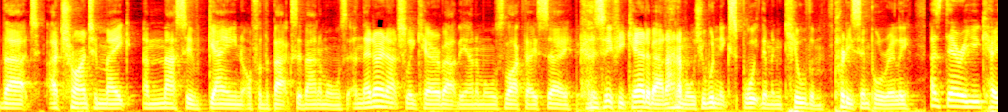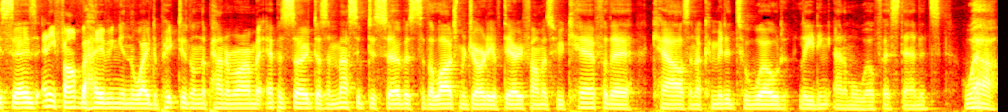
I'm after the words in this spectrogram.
that are trying to make a massive gain off of the backs of animals. And they don't actually care about the animals like they say. Because if you cared about animals, you wouldn't exploit them and kill them. Pretty simple, really. As Dairy UK says, any farm behaving in the way depicted on the Panorama episode does a massive disservice to the large majority of dairy farmers who care for their cows and are committed to world leading animal welfare standards. Wow,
